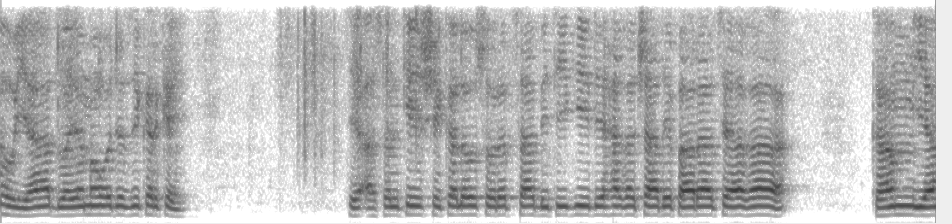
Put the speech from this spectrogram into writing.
او یا دویمه وجه ذکر کړي چې اصل کې شکل او صورت ثابتېږي د هغه چا د پاره چې هغه کم یا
